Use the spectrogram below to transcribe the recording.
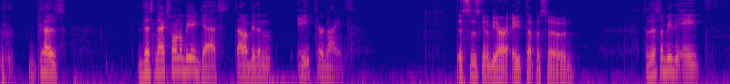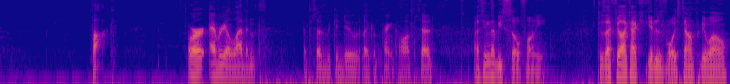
Because this next one will be a guest. That'll be the 8th or 9th. This is going to be our 8th episode. So this will be the 8th. Or every eleventh episode we could do like a prank call episode. I think that'd be so funny because I feel like I could get his voice down pretty well.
